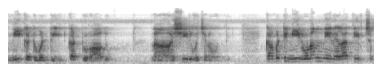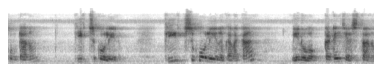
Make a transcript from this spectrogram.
నీకటువంటి ఇక్కట్టు రాదు. నా ఆశీర్వచనం ఉంది. కాబట్టి నీ రుణం నేను ఎలా తీర్చుకుంటాను? తీర్చుకోలేను. తీర్చుకోలేను కనుక నేను ఒక్కటే చేస్తాను.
